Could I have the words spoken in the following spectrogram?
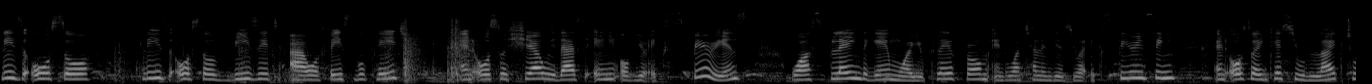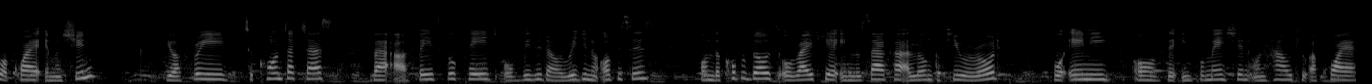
Please also please also visit our Facebook page and also share with us any of your experience whilst playing the game, where you play from and what challenges you are experiencing. And also in case you'd like to acquire a machine, you are free to contact us via our Facebook page or visit our regional offices on the Copper Belts or right here in Lusaka along Kafue Road for any of the information on how to acquire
